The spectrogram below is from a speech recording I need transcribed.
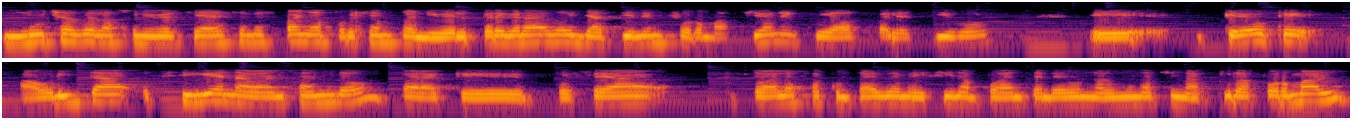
muchas de las universidades en España, por ejemplo, a nivel pregrado, ya tienen formación en cuidados paliativos eh, creo que ahorita siguen avanzando para que pues sea todas las facultades de medicina puedan tener una, alguna asignatura formal.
